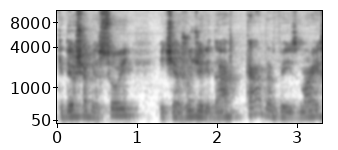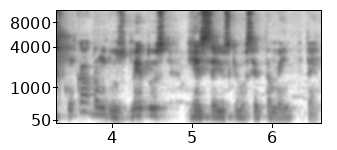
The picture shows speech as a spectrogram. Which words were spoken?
Que Deus te abençoe e te ajude a lidar cada vez mais com cada um dos medos receios que você também tem.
